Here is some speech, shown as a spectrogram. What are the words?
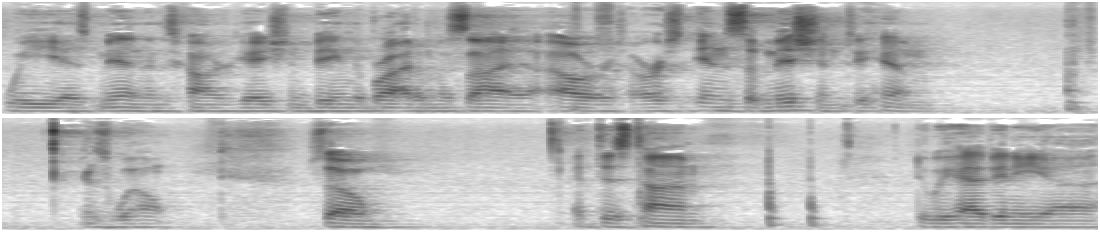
we as men in this congregation, being the bride of Messiah, are, are in submission to him as well. So, at this time, do we have any uh,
